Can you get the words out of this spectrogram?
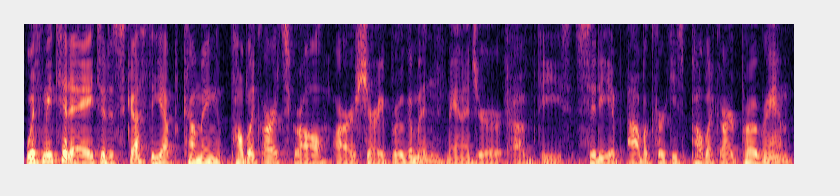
With me today to discuss the upcoming public arts crawl are Sherri Brueggemann, manager of the City of Albuquerque's public art program,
